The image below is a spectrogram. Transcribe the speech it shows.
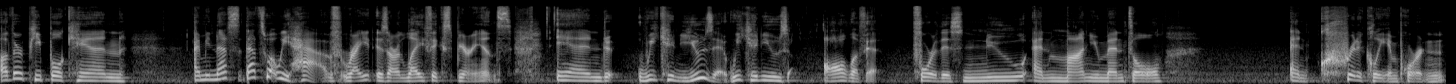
other people can I mean that's that's what we have, right? Is our life experience. And we can use it. We can use all of it for this new and monumental and critically important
